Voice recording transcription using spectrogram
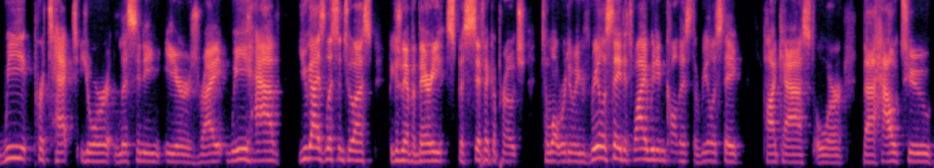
we protect your listening ears, right? We have you guys listen to us because we have a very specific approach to what we're doing with real estate. It's why we didn't call this the real estate podcast or the how to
